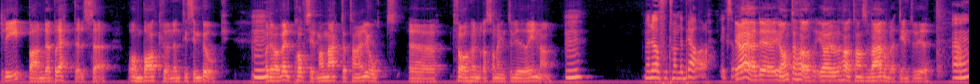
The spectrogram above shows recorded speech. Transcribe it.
gripande berättelse om bakgrunden till sin bok. Och det var väldigt proffsigt. Man märkte att han hade gjort eh, 200 sådana intervjuer innan. Men det var fortfarande bra liksom. Ja, ja, det, jag har inte hört, jag har hört hans Värvet-intervju. Eh,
